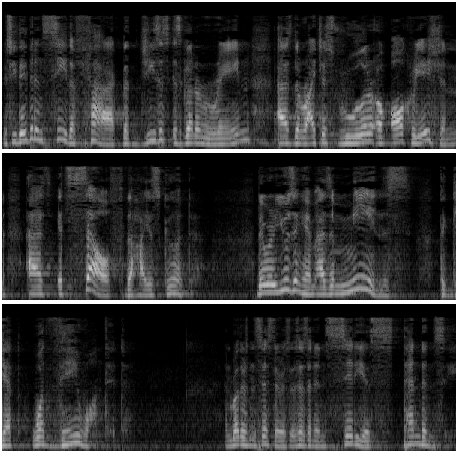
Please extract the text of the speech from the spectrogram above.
You see, they didn't see the fact that Jesus is going to reign as the righteous ruler of all creation as itself the highest good. They were using him as a means to get what they wanted. And, brothers and sisters, this is an insidious tendency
